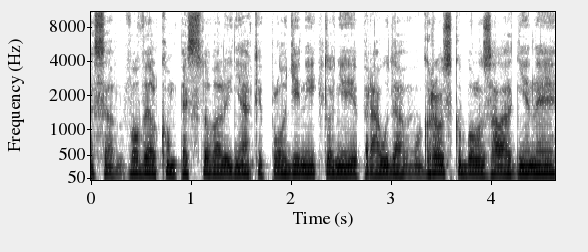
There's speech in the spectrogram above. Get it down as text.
sa vo veľkom pestovali nejaké plodiny. To nie je pravda. Grónsko bolo zahladnené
